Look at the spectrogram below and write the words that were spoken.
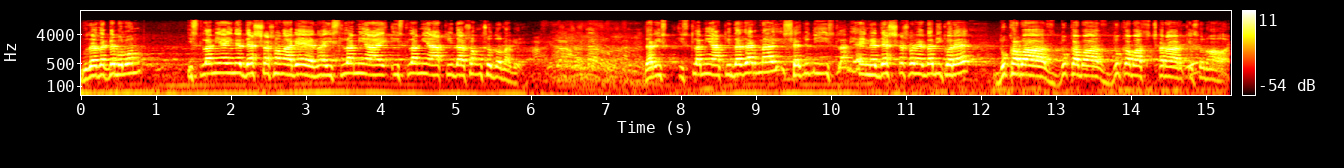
বুঝা থাকলে বলুন। ইসলামী আইনে দেশ শাসন আগে না ইসলামী ইসলামী আকিদা সংশোধন আগে? যার ইস- ইসলামী আকিদা যার নাই, সে যদি ইসলামী আইনে দেশ শাসনের দাবি করে দুকাবাজ দুকাবাজ দুকাবাজ ছাড়া আর কিছু নয়।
